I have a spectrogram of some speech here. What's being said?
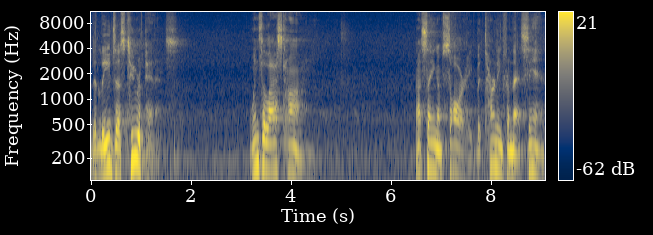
that leads us to repentance. When's the last time? Not saying I'm sorry, but turning from that sin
